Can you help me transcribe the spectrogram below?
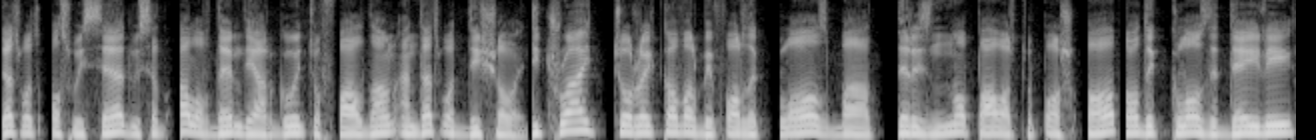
That's what else we said. We said all of them, they are going to fall down and that's what they showing. They tried to recover before the close, but there is no power to push up. So they close the daily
